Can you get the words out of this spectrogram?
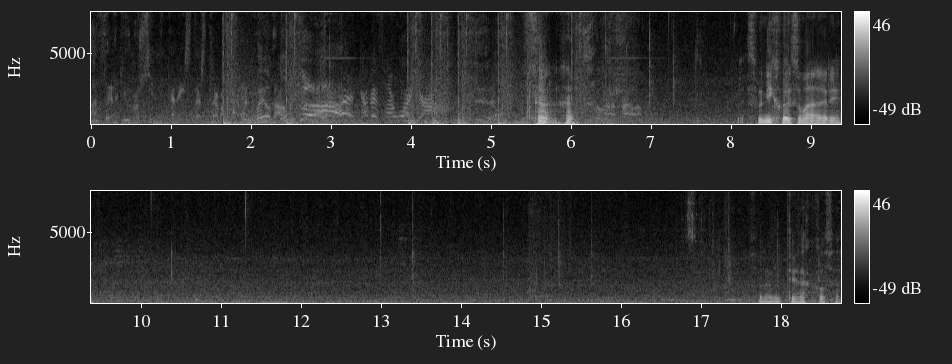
Hacer que unos sindicalistas trabajaran. ¡Veo ¡Eh, cabeza hueca! es un hijo de su madre. Solamente esas cosas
